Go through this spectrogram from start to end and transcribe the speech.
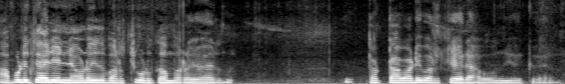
ആ പുള്ളിക്കാരി എന്നോട് ഇത് പറിച്ചു കൊടുക്കാൻ പറയുമായിരുന്നു. തൊട്ടാവാടി പറിച്ചു തരാമോ എന്ന് ചോദിക്കുമായിരുന്നു.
